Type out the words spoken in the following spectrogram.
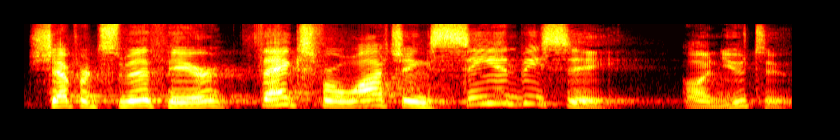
Shepard Smith here. Thanks for watching CNBC on YouTube.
